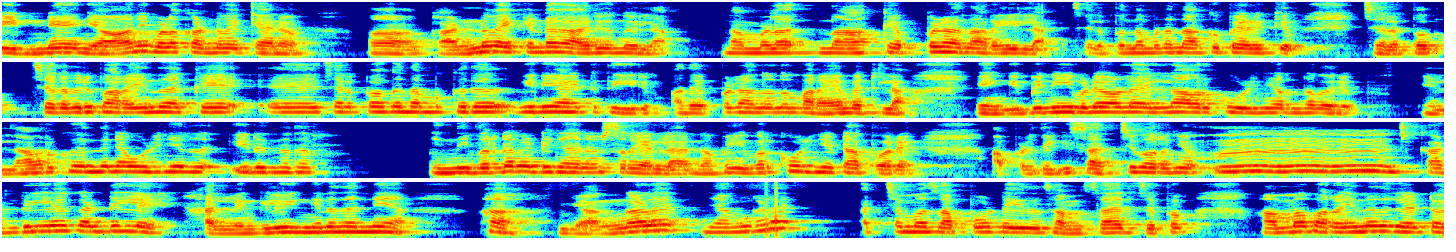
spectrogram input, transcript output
പിന്നെ ഞാൻ ഇവളെ കണ്ണു വെക്കാനോ? ആ കണ്ണു വെക്കേണ്ട കാര്യമൊന്നുമില്ല. നമ്മൾ നാക്ക് എപ്പോഴാണെന്ന് അറിയില്ല. ചിലപ്പോൾ നമ്മുടെ നാക്ക് പിഴയ്ക്കും. ചിലപ്പം ചിലവർ പറയുന്നതൊക്കെ ചിലപ്പോൾ നമുക്കത് വിനയായിട്ട് തീരും. അത് എപ്പോഴാണെന്നൊന്നും പറയാൻ പറ്റില്ല. എങ്കിൽ പിന്നെ ഇവിടെയുള്ള എല്ലാവർക്കും ഒഴിഞ്ഞിടേണ്ട വരും. എല്ലാവർക്കും എന്തിനാ ഒഴിഞ്ഞി ഇടുന്നത്? ഇന്ന് ഇവരുടെ വെഡിങ് ആനിവേഴ്സറി അല്ലായിരുന്നു. അപ്പൊ ഇവർക്ക് ഒഴിഞ്ഞിട്ടാ പോരെ. അപ്പോഴത്തേക്ക് സച്ചി പറഞ്ഞു "ഉം, ഉം, ഉം, കണ്ടില്ലേ കണ്ടില്ലേ? അല്ലെങ്കിലും ഇങ്ങനെ തന്നെയാ. ഞങ്ങളെ ഞങ്ങളെ അച്ഛമ്മ സപ്പോർട്ട് ചെയ്ത് സംസാരിച്ചപ്പം അമ്മ പറയുന്നത് കേട്ടോ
